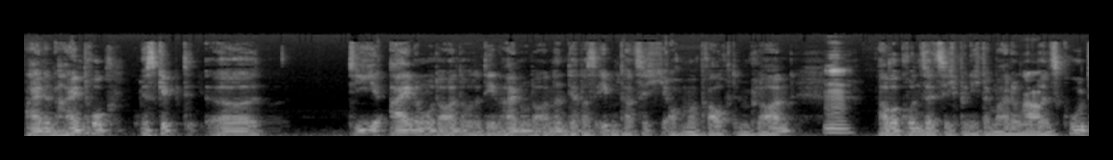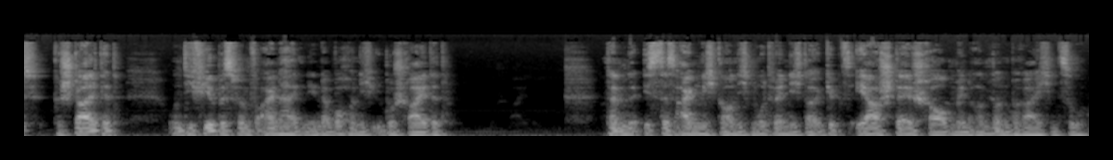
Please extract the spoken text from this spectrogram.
einen Eindruck. Es gibt äh, die eine oder andere oder den einen oder anderen, der das eben tatsächlich auch mal braucht im Plan. Mhm. Aber grundsätzlich bin ich der Meinung, ja. wenn man es gut gestaltet und die vier bis fünf Einheiten in der Woche nicht überschreitet, dann ist das eigentlich gar nicht notwendig. Da gibt es eher Stellschrauben in anderen Bereichen zu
